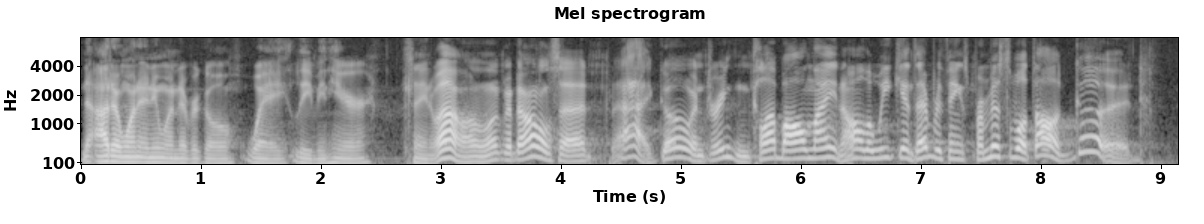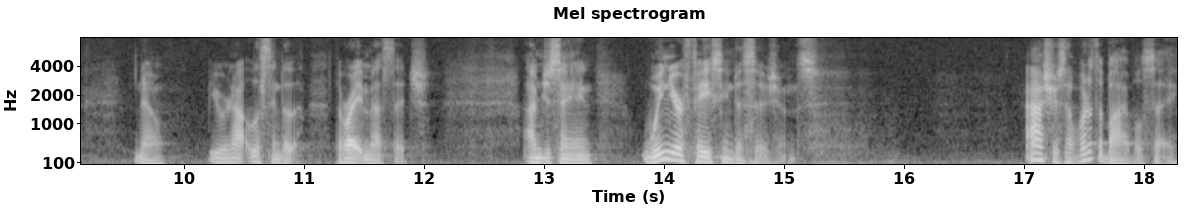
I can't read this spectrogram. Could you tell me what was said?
Now, I don't want anyone to ever go away leaving here saying, well, look what Donald said. I go and drink and club all night and all the weekends. Everything's permissible. It's all good. No, you are not listening to the right message. I'm just saying, when you're facing decisions, ask yourself, what does the Bible say?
